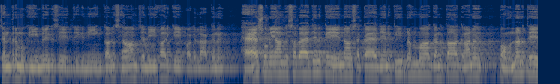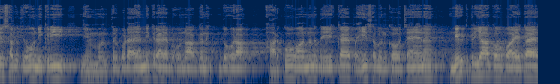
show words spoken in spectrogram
ਚੰਦਰਮੁਖੀ ਮ੍ਰਿਗ ਸੇ ਦ੍ਰਿਗਨੀ ਕਬ ਸਿਆਮ ਚਲੀ ਹਰ ਕੇ ਪਗ ਲਾਗਨ। ਹੈ ਸੁਭ ਅੰਗ ਸਵੈ ਜਿਨ ਕੇ ਨਾ ਸਕੈ, ਜਿਨ ਕੀ ਬ੍ਰਹਮਾ ਗਨਤਾ ਗਨ। ਭਉਨਨ ਤੇ ਸਭ ਓ ਨਿਕਰੀ ਜਿਮ ਮੰਤਰ ਪੜੈ ਨਿਕਰੈ ਬਹੁ ਨਾਗਨ। ਦੋਹਰਾ, ਹਰ ਕੋ ਆਨਨ ਦੇਖ ਕੈ ਭਈ ਸਭਨ ਕੋ ਚੈਨ। ਨਿਗਟ ਦਰਿਆ ਕੋ ਪਾਏ ਕੈ,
